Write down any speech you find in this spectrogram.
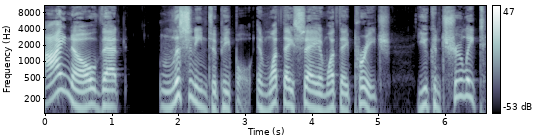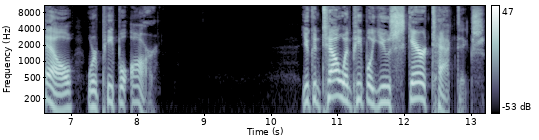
I know that listening to people and what they say and what they preach, you can truly tell where people are. You can tell when people use scare tactics.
